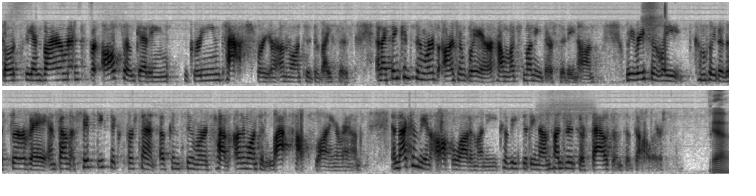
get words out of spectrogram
both the environment, but also getting green cash for your unwanted devices. And I think consumers aren't aware how much money they're sitting on. We recently completed a survey and found that 56% of consumers have unwanted laptops lying around. And that can be an awful lot of money. You could be sitting on hundreds or thousands of dollars. Yeah,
